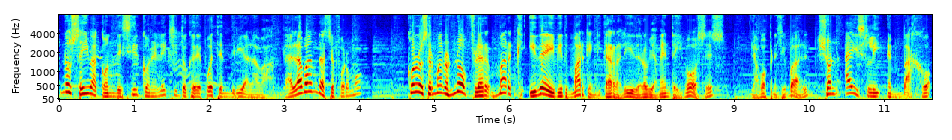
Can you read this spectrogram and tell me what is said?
no se iba a condecir con el éxito que después tendría la banda. La banda se formó con los hermanos Knopfler, Mark y David, Mark en guitarra líder obviamente y voces, la voz principal, John Isley en bajo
